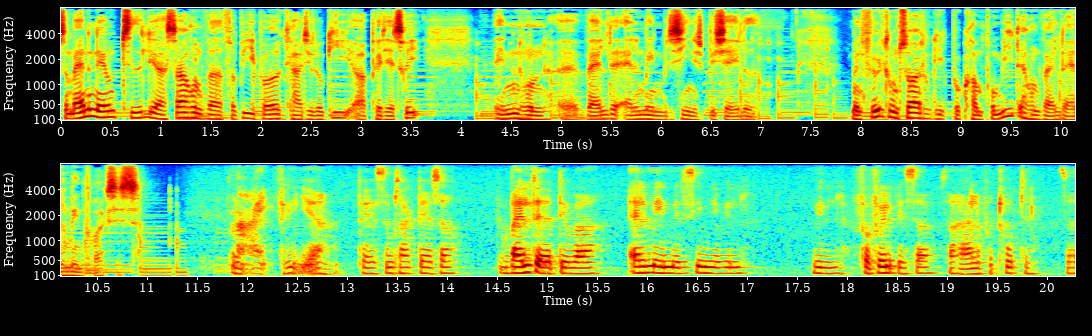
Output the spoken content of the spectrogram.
Som Anne nævnte tidligere, så har hun været forbi både kardiologi og pædiatri, inden hun øh, valgte almen medicin i specialet. Men følte hun så, at hun gik på kompromis, da hun valgte almen praksis? Nej, fordi jeg, da, som sagt, da jeg så valgte, at det var almen medicin, jeg ville, ville forfølge, så, så har jeg aldrig fortrudt det. Så,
